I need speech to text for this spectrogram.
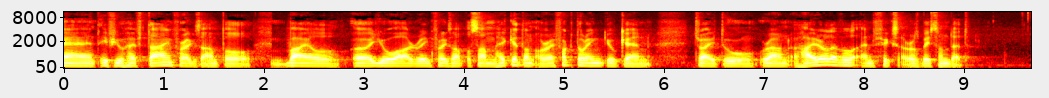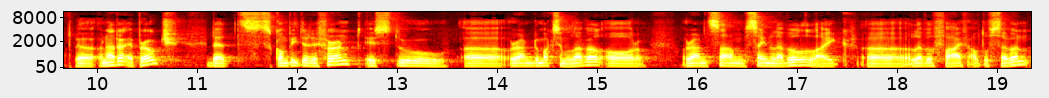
And if you have time, for example, while uh, you are doing, for example, some hackathon or refactoring, you can try to run a higher level and fix errors based on that. Uh, another approach that's completely different is to uh, run the maximum level or run some same level like uh, level 5 out of 7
